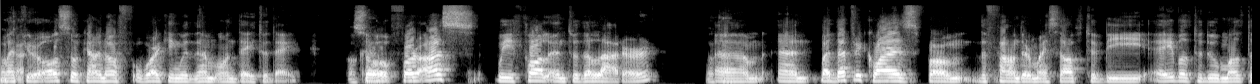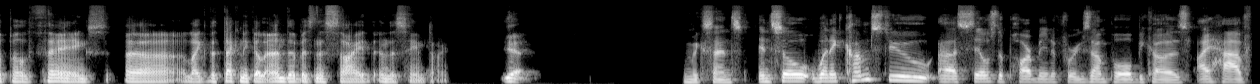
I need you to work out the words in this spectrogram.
okay. but you're also kind of working with them on day to day. So for us, we fall into the latter Okay. Um, and but that requires from the founder myself to be able to do multiple things, uh, like the technical and the business side in the same time. Yeah, makes sense. And so when it comes to uh, sales department, for example, because I have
